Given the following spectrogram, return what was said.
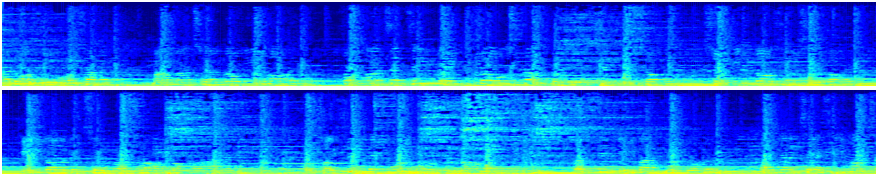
多少黄山，漫漫长路与海，放我真情觅到心里清楚，虽经多少次爱，几多的障碍错。才知你会换来，不知几番结果，旁人斜视喝彩，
